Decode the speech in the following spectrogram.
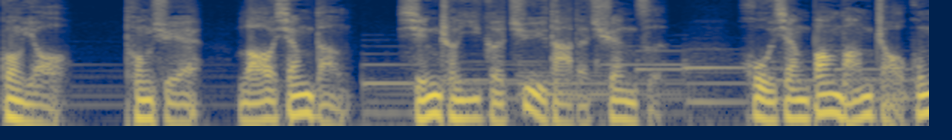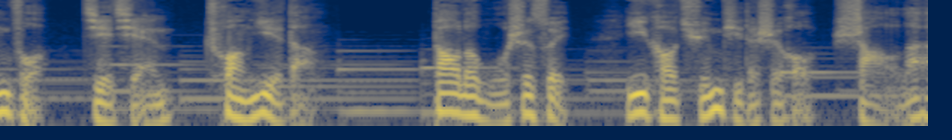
共有同学、老乡等，形成一个巨大的圈子，互相帮忙找工作、借钱、创业等。到了五十岁，依靠群体的时候少了，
